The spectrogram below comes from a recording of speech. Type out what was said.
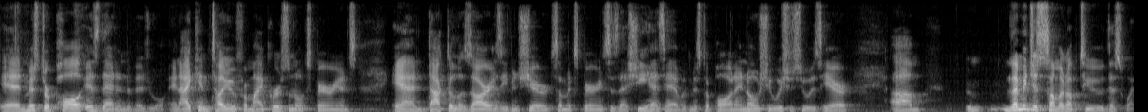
And Mr. Paul is that individual. And I can tell you from my personal experience, and Dr. Lazar has even shared some experiences that she has had with Mr. Paul, and I know she wishes she was here. Um, let me just sum it up to you this way.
